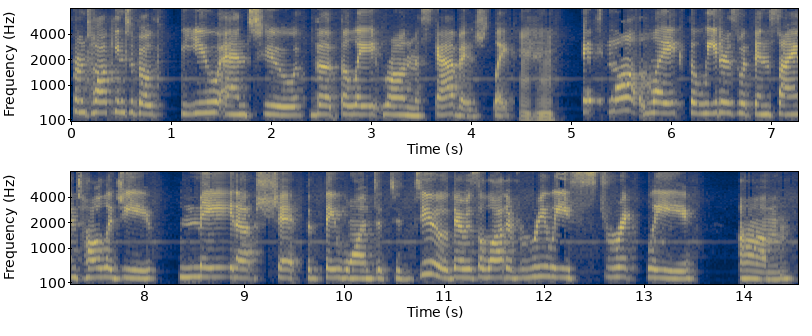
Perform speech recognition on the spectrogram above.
from talking to both you and to the, the late Ron Miscavige, like, mm-hmm it's not like the leaders within Scientology made up shit that they wanted to do. There was a lot of really strictly um,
